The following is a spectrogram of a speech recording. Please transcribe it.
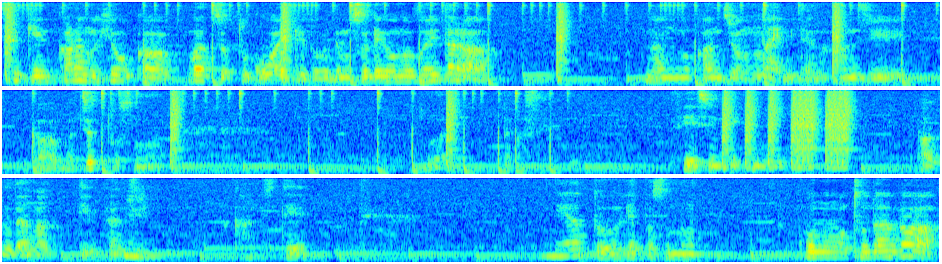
世間からの評価はちょっと怖いけどでもそれを除いたら何の感情もないみたいな感じが、まあ、ちょっとそのどうだねなんか精神的にバグだなっていう感じ、感じて。であとやっぱそのこの戸田が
